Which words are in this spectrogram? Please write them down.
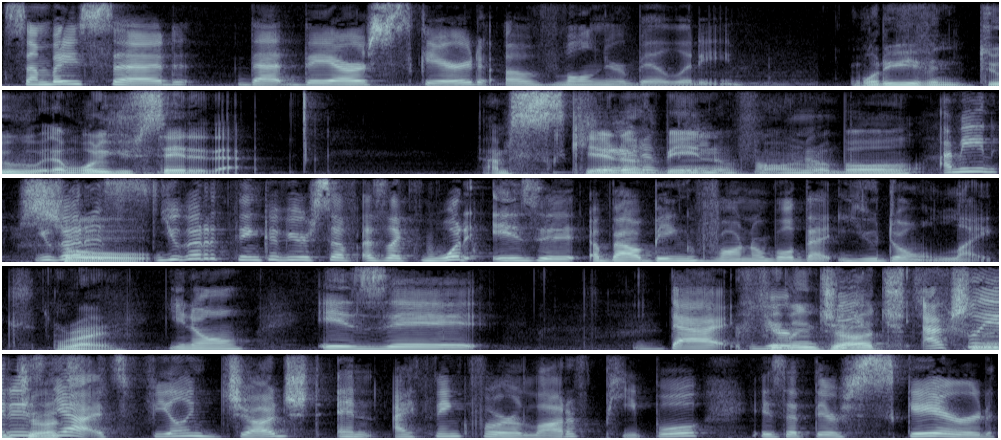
somebody said that they are scared of vulnerability. What do you even do? What do you say to that? I'm scared, of, being, vulnerable. I mean, you So- gotta you gotta think of yourself as like, what is it about being vulnerable that you don't like? Right. You know, is it that you're Feeling fe- judged. Actually, Feeling it is. judged. Yeah, it's feeling judged, and I think for a lot of people is that they're scared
